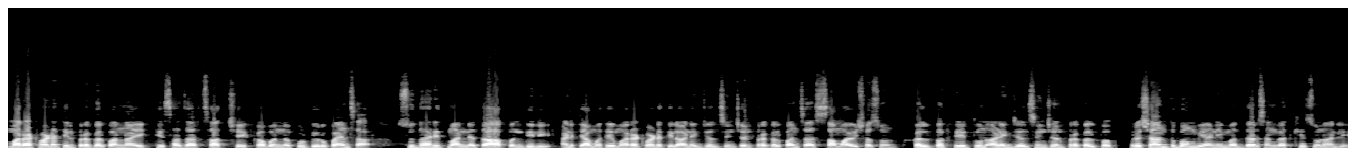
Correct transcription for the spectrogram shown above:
मराठवाड्यातील प्रकल्पांना एकतीस हजार सातशे एकावन्न कोटी रुपयांचा सुधारित मान्यता आपण दिली आणि त्यामध्ये मराठवाड्यातील अनेक जलसिंचन प्रकल्पांचा समावेश असून कल्पकतेतून अनेक जलसिंचन प्रकल्प प्रशांत बंब यांनी मतदारसंघात खेचून आणले.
